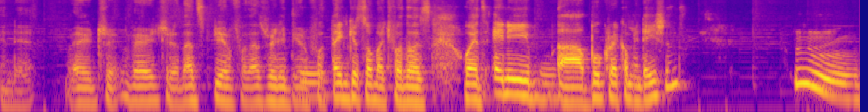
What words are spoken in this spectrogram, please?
Indeed. Very true. Very true. That's beautiful. That's really beautiful. Mm. Thank you so much for those words. Any mm. uh, book recommendations? Hmm.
